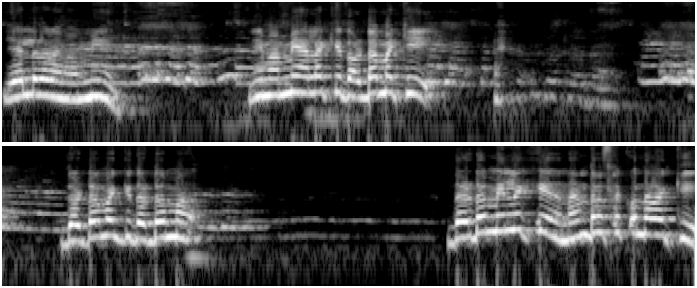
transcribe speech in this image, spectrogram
ಎಲ್ಲದ ಮಮ್ಮಿ? ನೀ ಮಮ್ಮಿ ಅಲ್ಲಕ್ಕಿ, ದೊಡ್ಡಮ್ಮಕ್ಕಿ. ದೊಡ್ಡಮ್ಮಕ್ಕಿ ದೊಡ್ಡಮ್ಮ. ದೊಡ್ಡಮ್ಮ ಇಲ್ಲಕ್ಕಿ ನನ್ನ ಡ್ರೆಸ್ ಹಾಕೊಂಡಾಳ ಅಕ್ಕಿ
